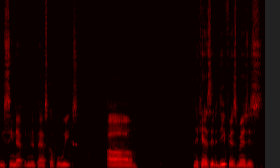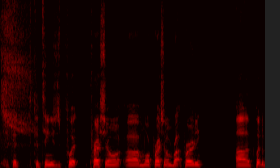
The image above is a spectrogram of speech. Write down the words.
we've seen that in the past couple of weeks. Um, the Kansas City defense man just co- continues to put pressure on uh more pressure on Brock Purdy. Uh, put the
